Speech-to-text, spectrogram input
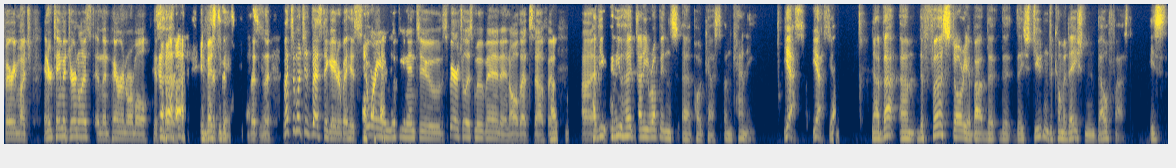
very much entertainment journalist and then paranormal historian. Investigate that's, yeah. not so much investigator but historian looking into the spiritualist movement and all that stuff and, uh, have you have you heard danny robbins uh, podcast uncanny? Yes yes. Yeah. Now that um, the first story about the, the the student accommodation in Belfast is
